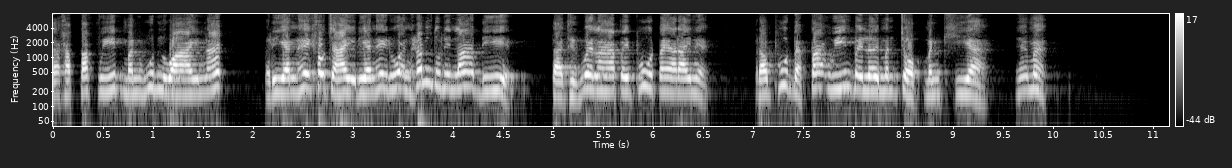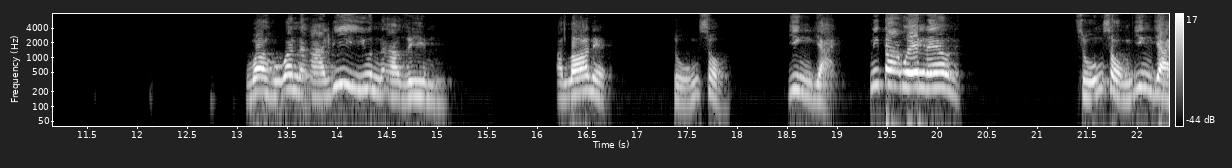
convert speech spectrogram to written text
นะครับตักวีดมันวุ่นวายนัก เรียนให้เข้าใจเรียนให้รู้อันห้ำดุลิลลาดี แต่ถึงเวลาไปพูดไปอะไรเนี่ย เราพูดแบบตะวีนไปเลยมันจบมันเคลียร์ใช่ไหมว่าหัวนะอาลียุนอาซีมอัลลอฮ์เนี่ยสูงส่งยิ่งใหญ่ นี่ตะเวนแล้วเนี่ยสูงส่งยิ่งใหญ่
